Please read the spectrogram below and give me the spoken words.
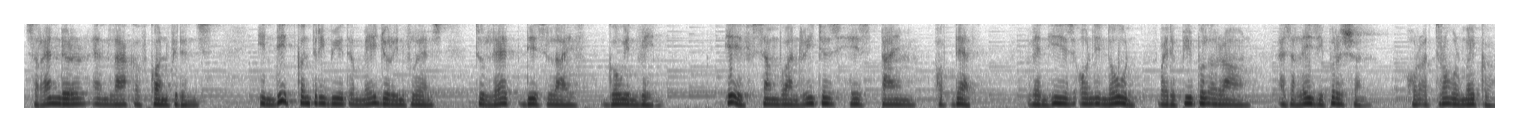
surrender, and lack of confidence. Indeed, contribute a major influence to let this life go in vain. If someone reaches his time of death when he is only known by the people around as a lazy person or a troublemaker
